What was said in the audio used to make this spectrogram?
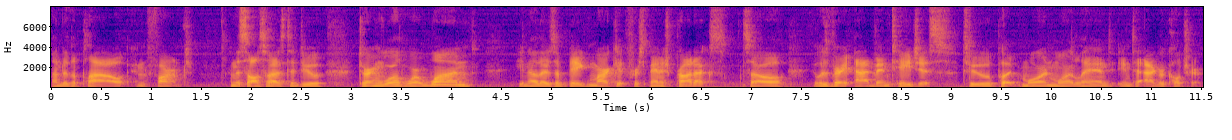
under the plow and farmed. And this also has to do during World War One. You know, there's a big market for Spanish products, so it was very advantageous to put more and more land into agriculture.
